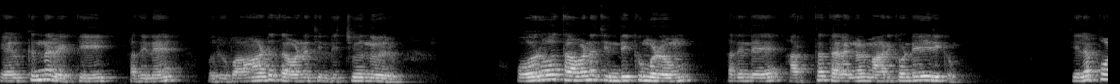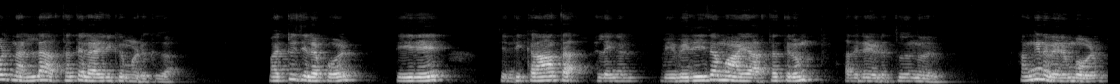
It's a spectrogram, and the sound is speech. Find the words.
കേൾക്കുന്ന വ്യക്തി അതിനെ ഒരുപാട് തവണ ചിന്തിച്ചു എന്ന് വരും. ഓരോ തവണ ചിന്തിക്കുമ്പോഴും അതിന്റെ അർത്ഥതലങ്ങൾ മാറിക്കൊണ്ടേയിരിക്കും. ചിലപ്പോൾ നല്ല അർത്ഥത്തിലായിരിക്കും എടുക്കുക. മറ്റു ചിലപ്പോൾ തീരെ ചിന്തിക്കാത്ത അല്ലെങ്കിൽ വിപരീതമായ അർത്ഥത്തിലും അതിനെ എടുത്തു എന്ന് വരും. അങ്ങനെ വരുമ്പോൾ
